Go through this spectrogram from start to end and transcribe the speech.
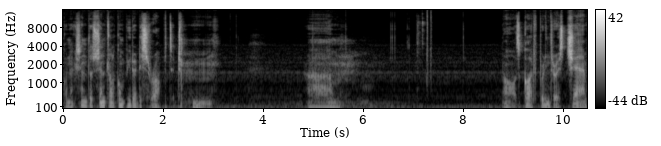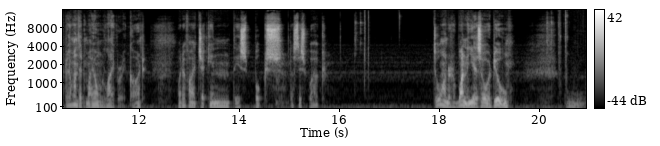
Connection to central computer disrupted. Hmm. Um. Oh, it's card printer is jammed. I wanted my own library card. What if I check in these books? Does this work? 201 years overdue. Ooh.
